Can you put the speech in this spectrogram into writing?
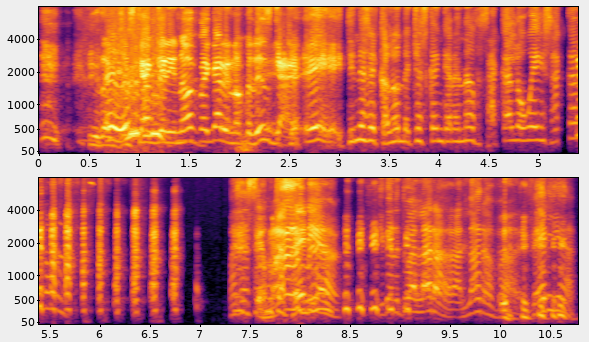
He's like, Hey, just can't get enough. I got enough of this guy. Hey, tienes el calón de Just Can't Get Enough. Sácalo, güey, sácalo. Vas a hacer Come mucha feria. You're gonna do a lot of, a lot of uh, feria.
